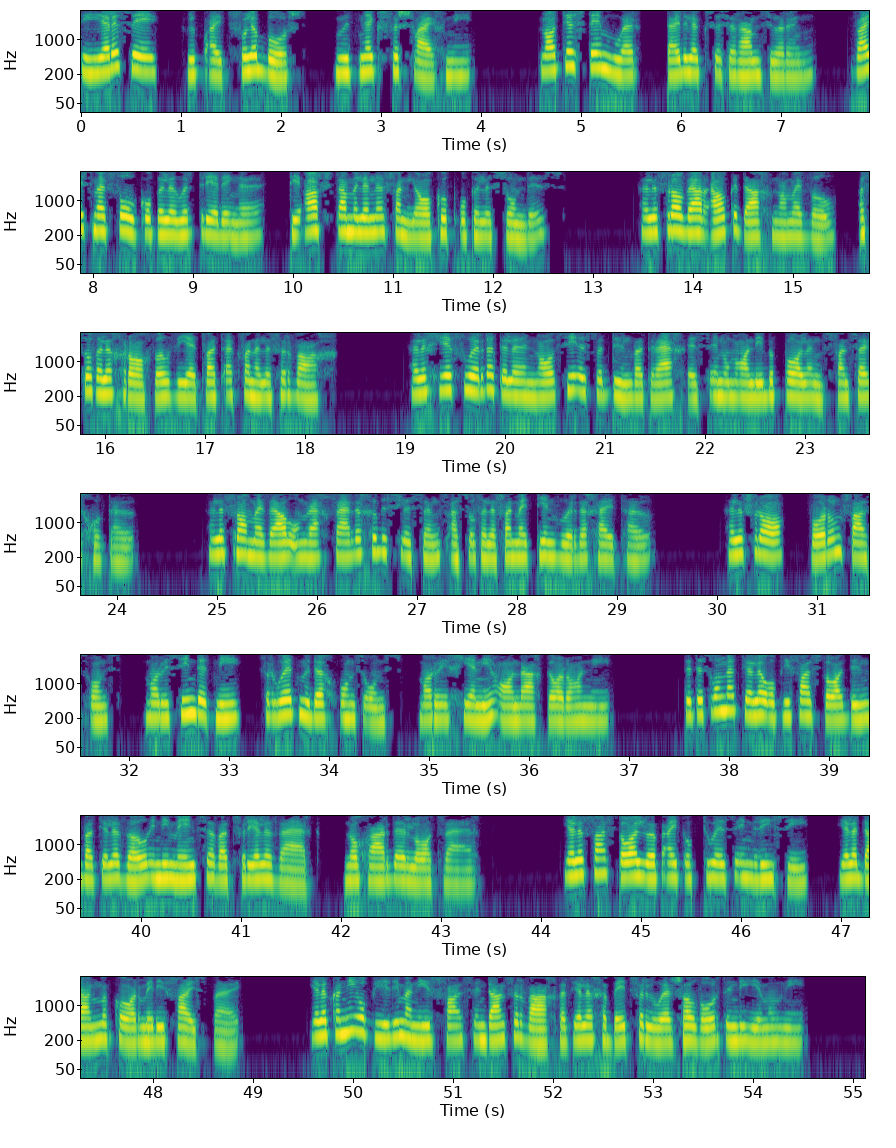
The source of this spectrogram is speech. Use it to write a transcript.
Die Heere sê, roep uit volle bors, moet niks verswijg nie. Laat je stem hoor, duidelijk soos een ramsoring. Wijs my volk op hulle oortredinge, die afstammelingen van Jacob op hulle sondes. Hulle vrouw wel elke dag na my wil, alsof hulle graag wil weet wat ik van hulle verwaag. Hulle gee voor dat hulle een nasie is wat doen wat reg is en om aan die bepalings van sy God hou. Hulle vrouw my wel om rechtvaardige beslissings alsof hulle van my teenwoordigheid hou. Hulle vrouw, waarom vas ons, maar u sien dit niet, verwoedmoedig ons ons, maar u gee nie aandacht daaraan nie. Dit is omdat jullie op die vastdaad doen wat jullie wil in die mensen wat voor jullie werk, nog harder laat werk. Jullie vastdaad loop uit op toes en risie, jullie dan mekaar met die vuist bij. Jullie kan niet op jullie manier vast en dan verwacht dat jullie gebed verhoor zal worden in die hemel niet.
